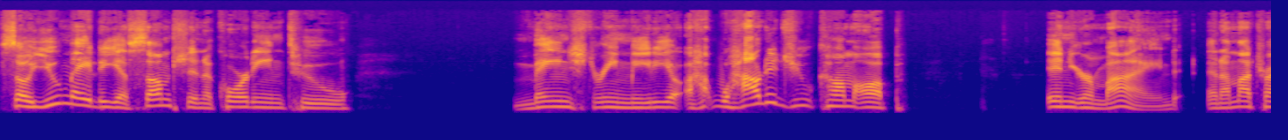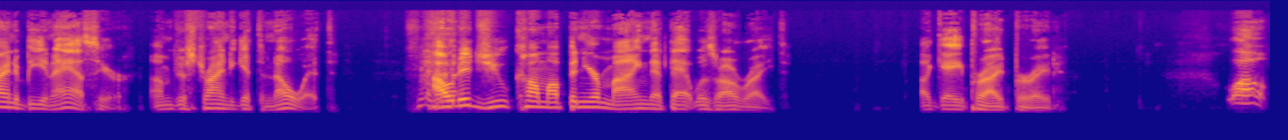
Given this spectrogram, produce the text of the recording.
So you made the assumption, according to mainstream media. How, how did you come up in your mind? And I'm not trying to be an ass here. I'm just trying to get to know it. How did you come up in your mind that that was all right? A gay pride parade. Well,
